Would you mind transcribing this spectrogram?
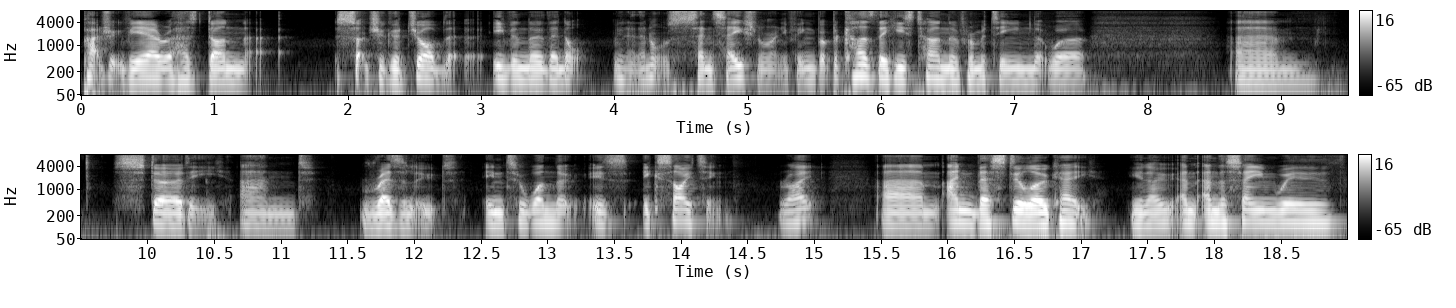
Patrick Vieira has done such a good job that even though they're not you know they're not sensational or anything, but because they, he's turned them from a team that were um sturdy and resolute into one that is exciting, right? Um, and they're still okay, you know. And and the same with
